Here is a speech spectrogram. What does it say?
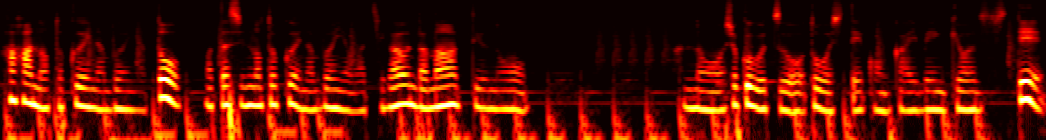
母の得意な分野と私の得意な分野は違うんだなっていうのをあの植物を通して今回勉強して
